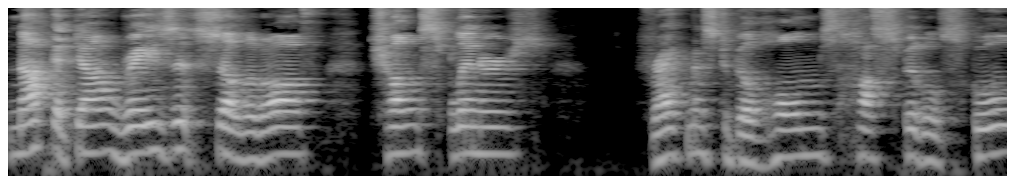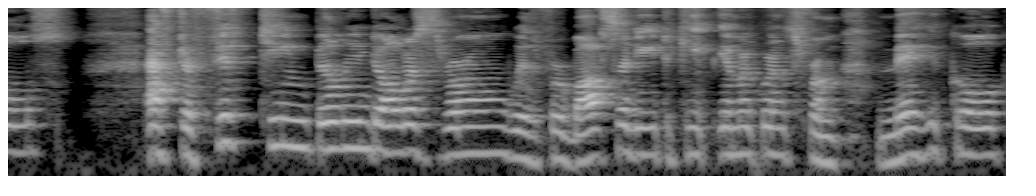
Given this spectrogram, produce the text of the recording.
Knock it down, raise it, sell it off. Chunks, splinters, fragments to build homes, hospitals, schools. After $15 billion thrown with verbosity to keep immigrants from Mexico,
